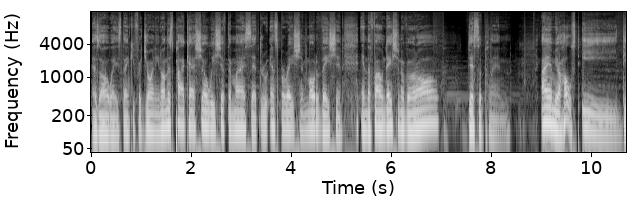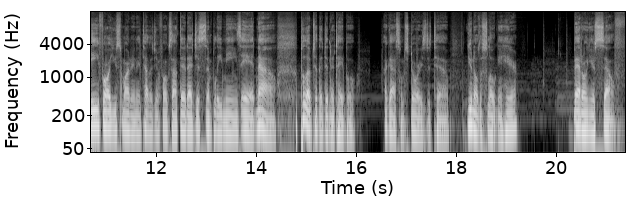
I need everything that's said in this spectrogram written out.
As always, thank you for joining. On this podcast show, we shift the mindset through inspiration, motivation, and the foundation of it all, discipline. I am your host, ED. For all you smart and intelligent folks out there, that just simply means Ed. Now, pull up to the dinner table. I got some stories to tell. You know the slogan here bet on yourself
